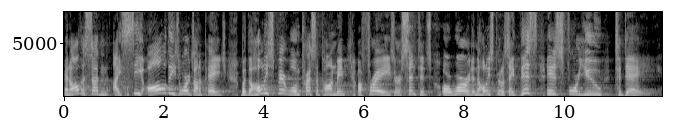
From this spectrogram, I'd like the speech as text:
And all of a sudden, I see all these words words on a page, but the Holy Spirit will impress upon me a phrase or a sentence or a word, and the Holy Spirit will say, This is for you today.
